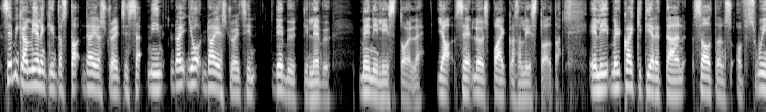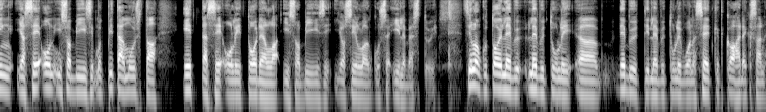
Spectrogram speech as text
Se, mikä on mielenkiintoista Dire Straitsissa, niin jo Dire Straitsin debyyttilevy meni listoille ja se löysi paikkansa listoilta. Eli me kaikki tiedetään Sultans of Swing, ja se on iso biisi, mutta pitää muistaa, että se oli todella iso biisi jo silloin, kun se ilmestyi. Silloin, kun toi levy, levy tuli, äh, debyyttilevy tuli vuonna 1978,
